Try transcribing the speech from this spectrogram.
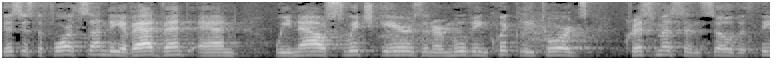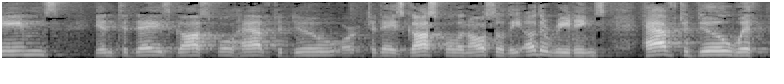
This is the fourth Sunday of Advent, and we now switch gears and are moving quickly towards Christmas. And so the themes in today's gospel have to do, or today's gospel and also the other readings have to do with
